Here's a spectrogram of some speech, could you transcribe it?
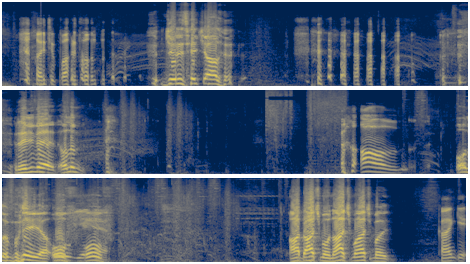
Hacı pardon. Geri zekalı. Revive oğlum Al. Oğlum bu ne ya? Of Oh yeah. of. Abi açma onu açma açma. Kanki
